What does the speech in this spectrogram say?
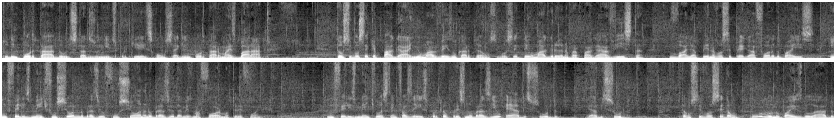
tudo importado dos Estados Unidos, porque eles conseguem importar mais barato. Então, se você quer pagar em uma vez no cartão, se você tem uma grana para pagar à vista, vale a pena você pegar fora do país. Infelizmente, funciona no Brasil? Funciona no Brasil da mesma forma o telefone. Infelizmente, você tem que fazer isso porque o preço no Brasil é absurdo. É absurdo. Então, se você dá um pulo no país do lado,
